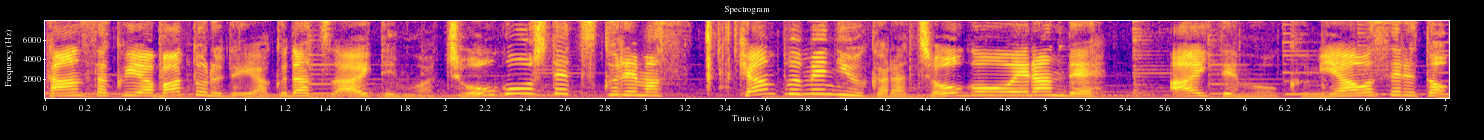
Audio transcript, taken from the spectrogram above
探索やバトルで役立つアイテムは調合して作れます。キャンプメニューから調合を選んでアイテムを組み合わせると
